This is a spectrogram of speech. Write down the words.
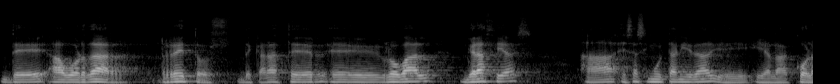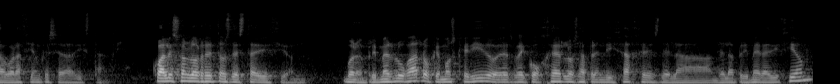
de abordar retos de carácter eh, global gracias a esa simultaneidad y, a la colaboración que se da a distancia. ¿Cuáles son los retos de esta edición? Bueno, en primer lugar, lo que hemos querido es recoger los aprendizajes de la, de la primera edición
